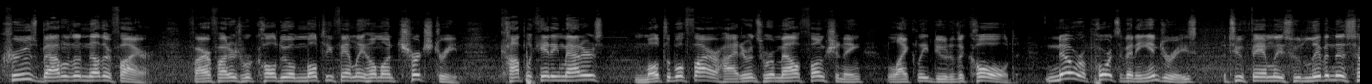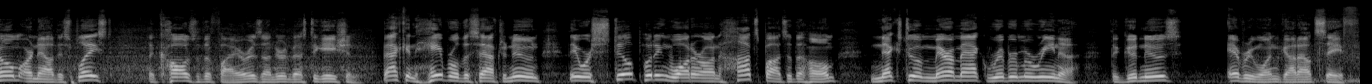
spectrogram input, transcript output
crews battled another fire. Firefighters were called to a multifamily home on Church Street. Complicating matters, multiple fire hydrants were malfunctioning, likely due to the cold. No reports of any injuries. The two families who live in this home are now displaced. The cause of the fire is under investigation. Back in Haverhill this afternoon, they were still putting water on hot spots of the home next to a Merrimack River marina. The good news everyone got out safe.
